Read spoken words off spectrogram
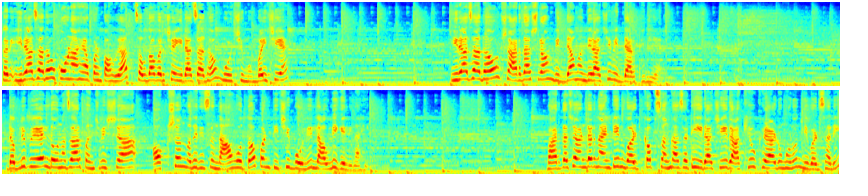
तर इरा जाधव कोण आहे आपण पाहूयात. चौदा वर्षीय इरा जाधव मूळची मुंबईची आहे. इरा जाधव शारदाश्रम विद्या मंदिराची विद्यार्थिनी आहे. डब्ल्यू पी एल दोन हजार पंचवीसच्या ऑप्शनमध्ये तिचं नाव होतं पण तिची बोली लावली गेली नाही. भारताच्या अंडर नाईन्टीन वर्ल्ड कप संघासाठी इराची राखीव खेळाडू म्हणून निवड झाली.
